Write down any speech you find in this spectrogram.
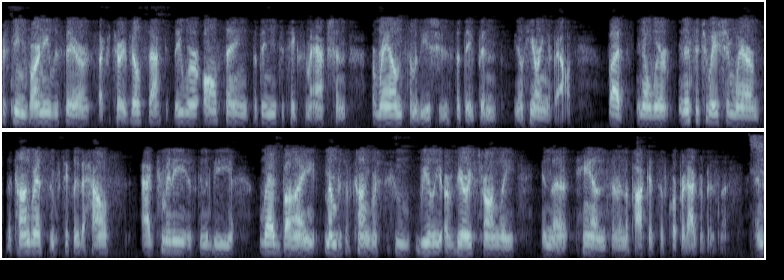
Christine Varney was there, Secretary Vilsack. They were all saying that they need to take some action around some of the issues that they've been, you know, hearing about. But, you know, we're in a situation where the Congress, and particularly the House Ag Committee, is going to be led by members of Congress who really are very strongly in the hands or in the pockets of corporate agribusiness. And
